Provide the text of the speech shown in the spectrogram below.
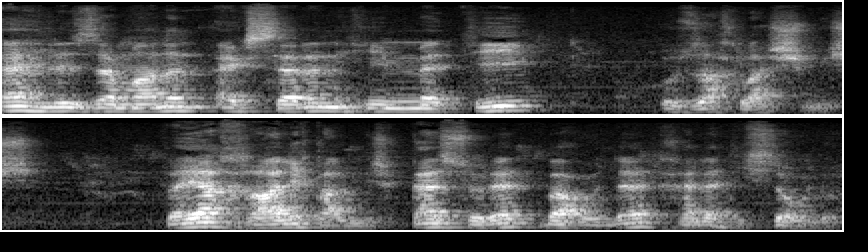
Ehli zamanın ekserin himmeti uzaklaşmış veya hali kalmış. Kasüret, ba'udet, halet işte olur.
